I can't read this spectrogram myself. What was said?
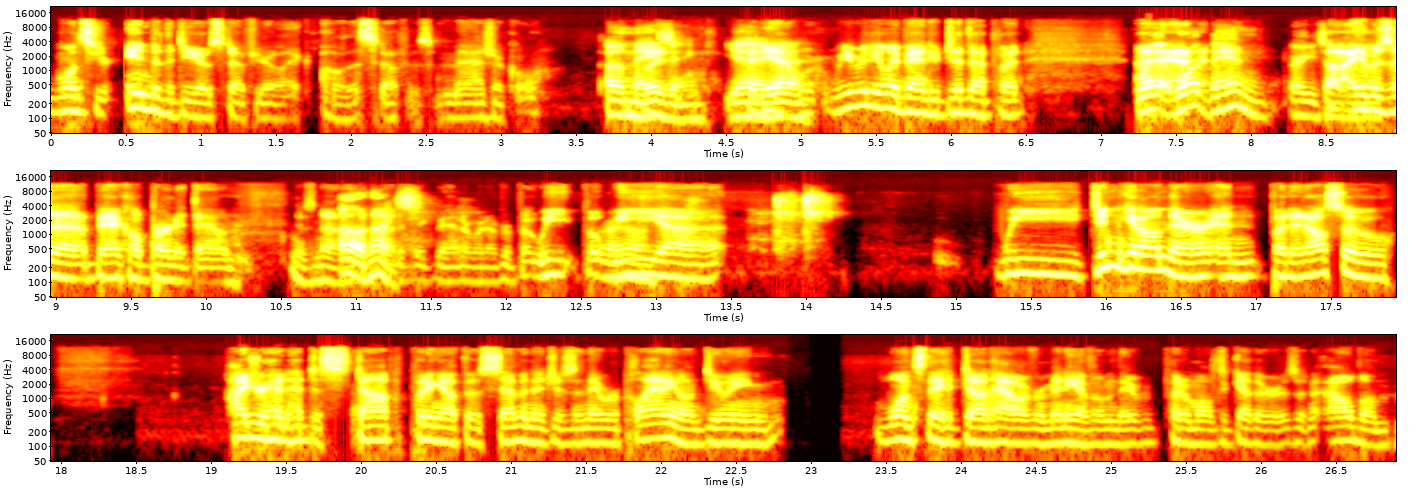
once you're into the Dio stuff, you're like, oh, this stuff is magical. Amazing. But, yeah, but yeah, yeah. We were the only band who did that, but what, uh, what band are you talking? Uh, it was a band called Burn It Down. It was not, oh, nice. not a big band or whatever, but we, but right we, uh, we didn't get on there and but it also hydra head had to stop putting out those seven inches and they were planning on doing once they had done however many of them they would put them all together as an album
